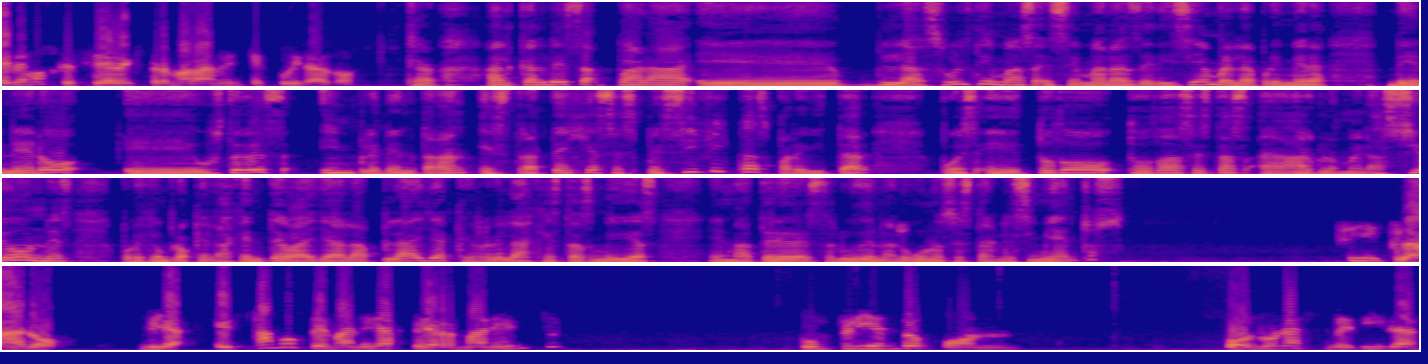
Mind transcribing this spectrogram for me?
tenemos que ser extremadamente cuidadosos. Claro, alcaldesa, para eh, las últimas semanas de diciembre, la primera de enero, eh, ustedes implementarán estrategias específicas para evitar, pues, eh, todo, todas estas aglomeraciones, por ejemplo, que la gente vaya a la playa, que relaje estas medidas en materia de salud en algunos establecimientos. Sí, claro. Mira, estamos de manera permanente cumpliendo con con unas medidas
